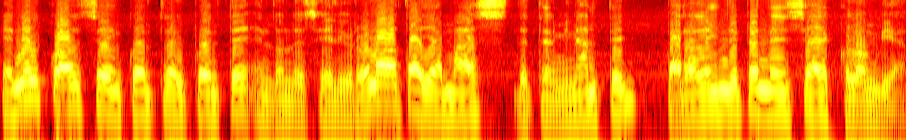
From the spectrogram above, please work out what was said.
en el cual se encuentra el puente en donde se libró la batalla más determinante para la independencia de Colombia.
